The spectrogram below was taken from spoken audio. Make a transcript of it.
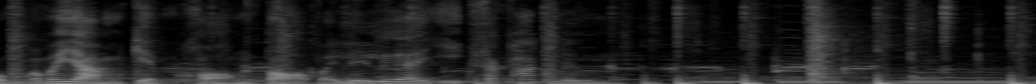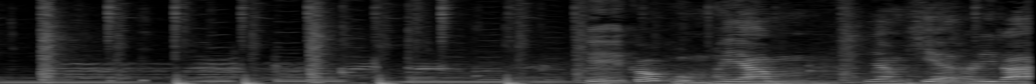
ผมก็พยายามเก็บของต่อไปเรื่อยๆ อีกสักพักหนึ่ง เคก็ผมพยายามพยายามเคลียร์เท่าที่ได้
